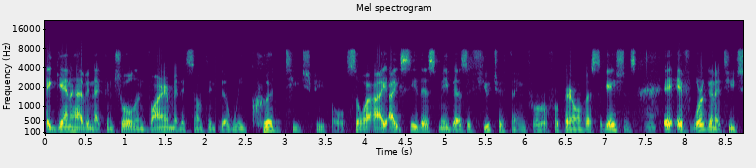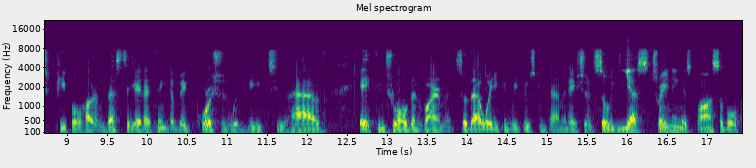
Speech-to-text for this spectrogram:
again, having that control environment is something that we could teach people. So I, I see this maybe as a future thing for, for paranormal investigations. Mm. If we're going to teach people how to investigate, I think the big portion would be to have a controlled environment. So that way you can reduce contamination. So yes, training is possible.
